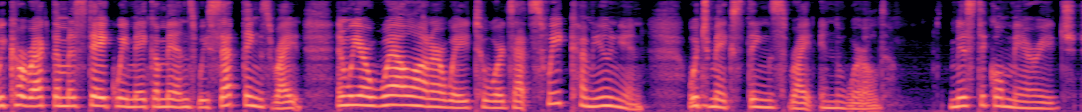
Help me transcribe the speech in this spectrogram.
We correct the mistake, we make amends, we set things right, and we are well on our way towards that sweet communion which makes things right in the world. Mystical marriage,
